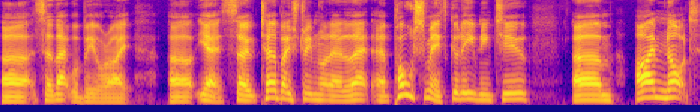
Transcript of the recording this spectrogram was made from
Uh, so that will be all right. Uh, yeah, so Turbo Stream, not out of that. Uh, Paul Smith, good evening to you. Um, I'm not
